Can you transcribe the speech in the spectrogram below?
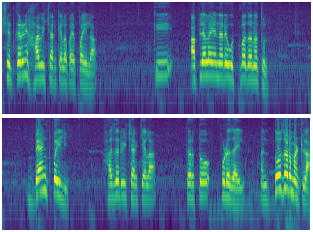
शेतकऱ्याने हा विचार केला पाहिजे पहिला की आपल्याला येणाऱ्या उत्पादनातून बँक पहिली हा जर विचार केला तर तो पुढं जाईल. आणि तो जर म्हटला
